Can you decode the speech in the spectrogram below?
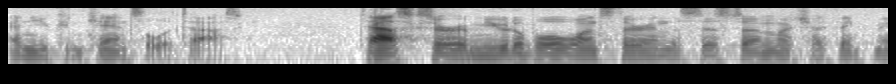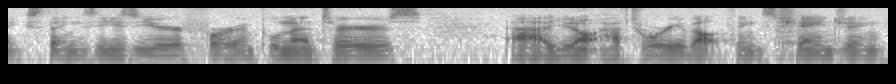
and you can cancel a task. Tasks are immutable once they're in the system, which I think makes things easier for implementers. Uh, you don't have to worry about things changing.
